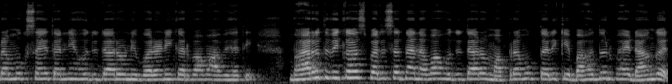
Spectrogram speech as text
પ્રમુખ સહિત અન્ય હોદ્દેદારોની વરણી કરવામાં આવી હતી. ભારત વિકાસ પરિષદના નવા હોદ્દેદારોમાં પ્રમુખ તરીકે બહાદુરભાઈ ડાંગર,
